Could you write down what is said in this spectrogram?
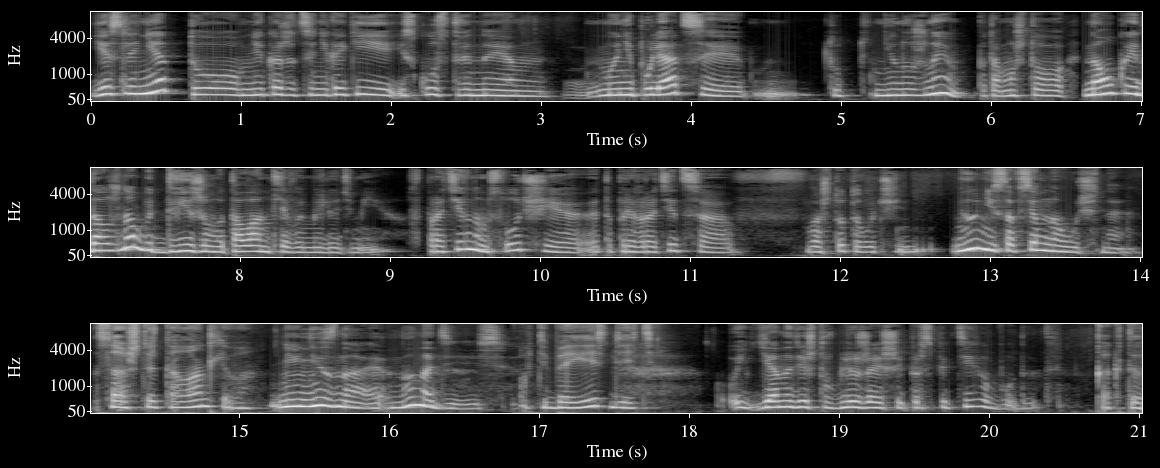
Если нет, то, мне кажется, никакие искусственные манипуляции тут не нужны, потому что наука и должна быть движима талантливыми людьми. В противном случае это превратится во что-то очень, ну, не совсем научное. Саш, ты талантлива? Не, не знаю, но надеюсь. У тебя есть дети? Я надеюсь, что в ближайшей перспективе будут. Как ты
